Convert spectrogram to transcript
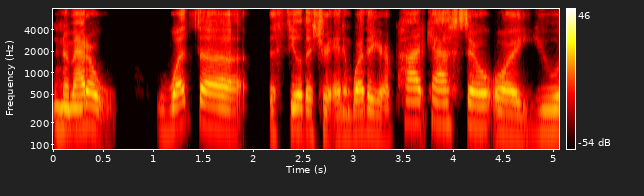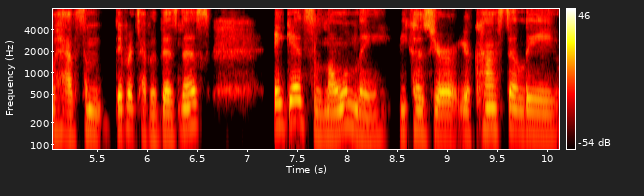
no matter what the the field that you're in, whether you're a podcaster or you have some different type of business, it gets lonely because you're you're constantly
